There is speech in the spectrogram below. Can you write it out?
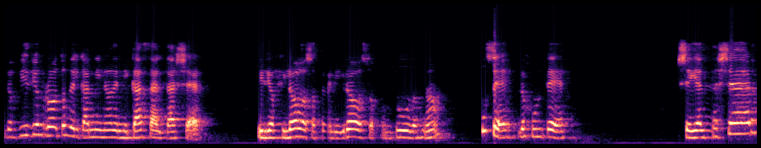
los vidrios rotos del camino de mi casa al taller. Vidrios filosos, peligrosos, puntudos, ¿no? Puse, los junté. Llegué al taller,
